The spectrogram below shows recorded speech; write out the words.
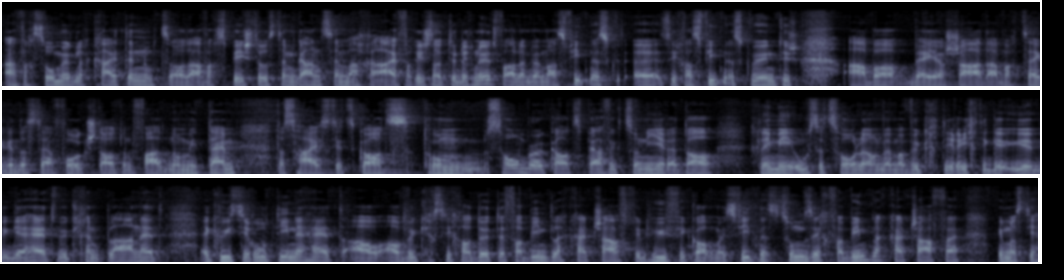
einfach so Möglichkeiten nutzen oder einfach das Beste aus dem Ganzen machen. Einfach ist es natürlich nicht, vor allem wenn man als Fitness, äh, sich als Fitness gewöhnt ist, aber wäre ja schade, einfach zu sagen, dass der Erfolg steht und fällt nur mit dem. Das heißt, jetzt geht es darum, das Homeworkout zu perfektionieren, da ein bisschen mehr rauszuholen und wenn man wirklich die richtigen Übungen hat, wirklich einen Plan hat, eine gewisse Routine hat, auch, auch wirklich sich auch dort eine Verbindlichkeit schafft, weil häufig geht man ins Fitness, um sich Verbindlichkeit zu schaffen. Wenn man es die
